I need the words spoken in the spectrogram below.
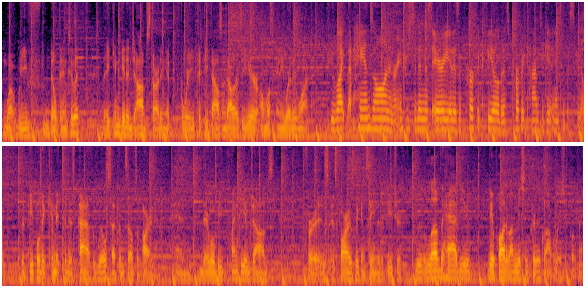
what we've built into it, they can get a job starting at $40,000, $50,000 a year almost anywhere they want. If you like that hands-on and are interested in this area, it is a perfect field and it's a perfect time to get into this field. The people that commit to this path will set themselves apart and there will be plenty of jobs for as, as far as we can see into the future. We would love to have you be a part of our Mission Critical Operation Program.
